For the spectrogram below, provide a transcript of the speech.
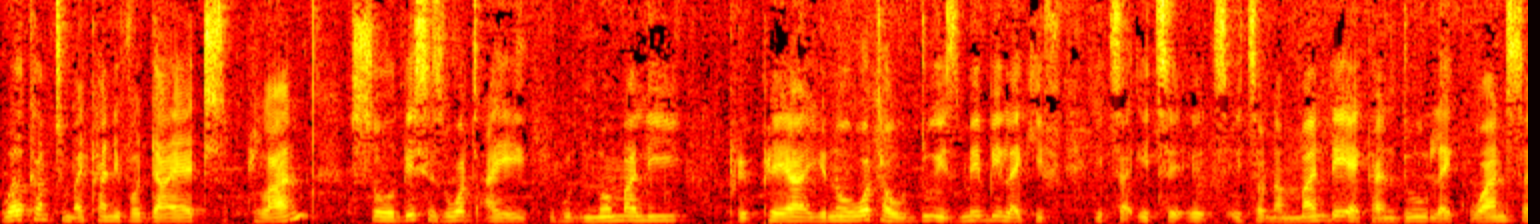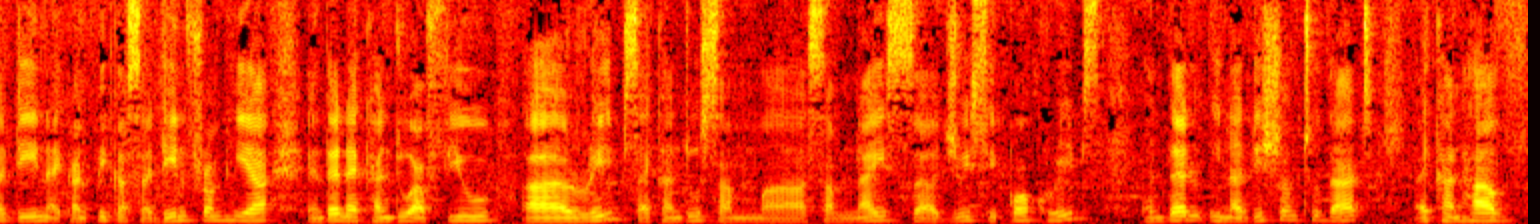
welcome to my carnivore diet plan. So, this is what I would normally prepare. You know what i would do is maybe like if it's a, it's a, it's it's on a monday i can do like one sardine. I can pick a sardine from here and then i can do a few uh, ribs. I can do some uh, some nice uh, juicy pork ribs. And then in addition to that i can have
